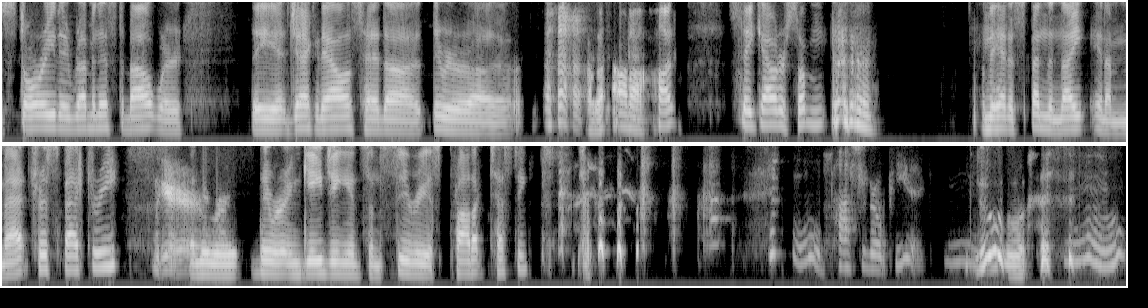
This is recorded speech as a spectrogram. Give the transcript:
story they reminisced about where they Jack and Alice had uh, they were uh, on, a, hunt stakeout or something, and they had to spend the night in a mattress factory, yeah. and they were they were engaging in some serious product testing. Ooh, posturopedic. Mm. Ooh, Mhm.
